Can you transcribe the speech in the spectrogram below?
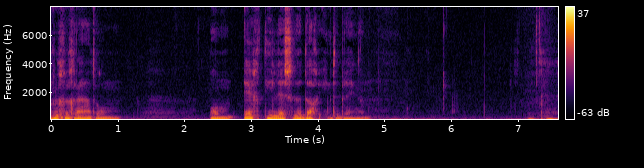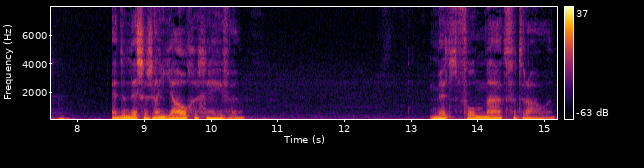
Ruggengraat om om echt die lessen de dag in te brengen. En de lessen zijn jou gegeven met volmaakt vertrouwen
